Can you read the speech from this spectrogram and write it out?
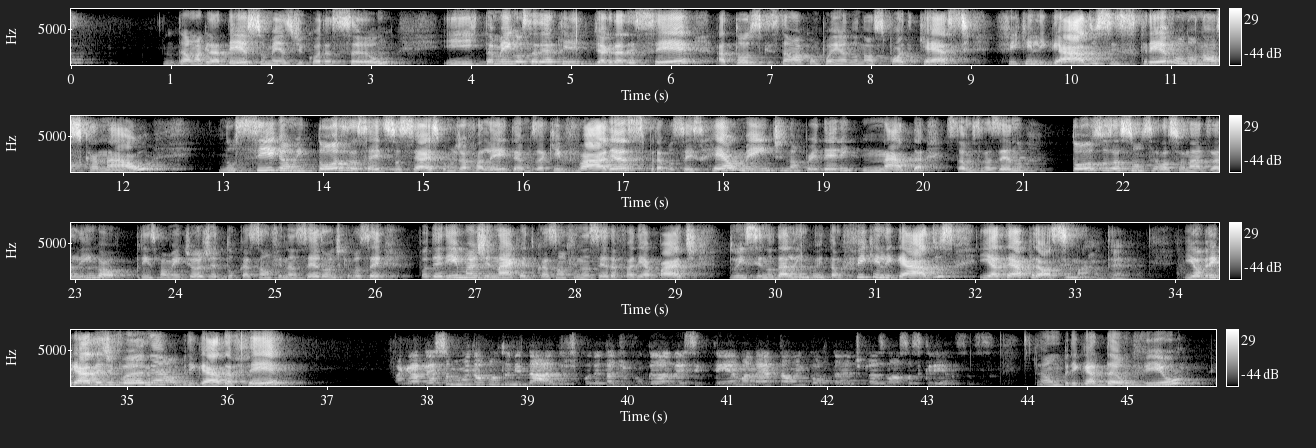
Então, agradeço mesmo de coração. E também gostaria aqui de agradecer a todos que estão acompanhando o nosso podcast. Fiquem ligados, se inscrevam no nosso canal. Nos sigam em todas as redes sociais, como já falei, temos aqui várias para vocês realmente não perderem nada. Estamos trazendo todos os assuntos relacionados à língua, principalmente hoje educação financeira, onde que você poderia imaginar que a educação financeira faria parte do ensino da língua. Então fiquem ligados e até a próxima. Até. E obrigada, Edivânia, obrigada, Fê. Agradeço muito a oportunidade de poder estar divulgando esse tema né, tão importante para as nossas crianças. Então, brigadão, viu?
